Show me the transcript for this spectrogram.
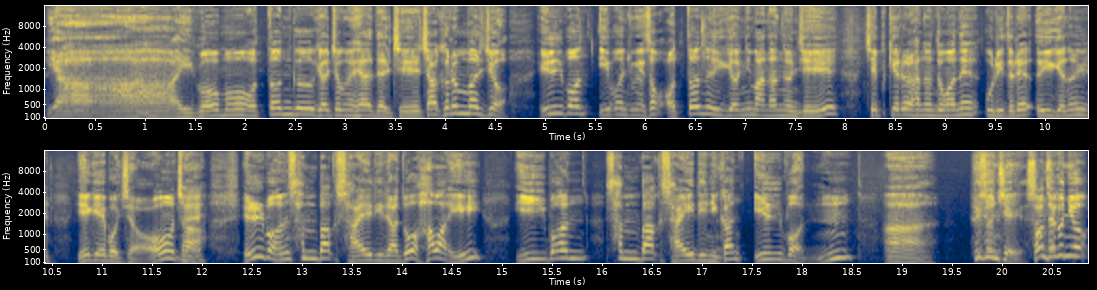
이야, 이거 뭐 어떤 그 결정을 해야 될지. 자, 그런 말이죠. 1번, 2번 중에서 어떤 의견이 많았는지 집계를 하는 동안에 우리들의 의견을 얘기해 보죠. 자, 1번 3박 4일이라도 하와이, 2번 3박 4일이니까 1번. 아, 씨, 선택은요?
